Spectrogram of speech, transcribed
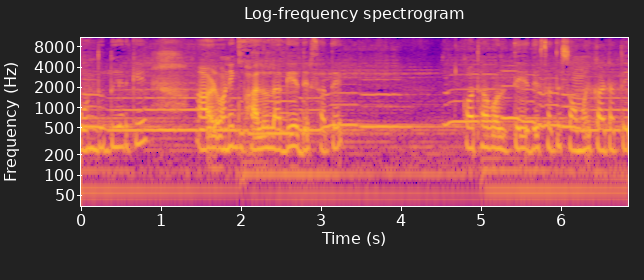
বন্ধুদেরকে আর অনেক ভালো লাগে এদের সাথে কথা বলতে এদের সাথে সময় কাটাতে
